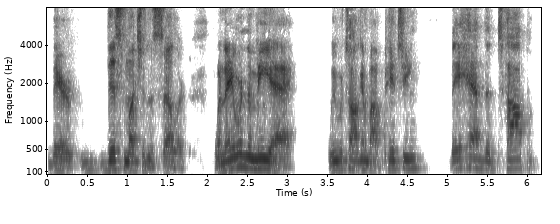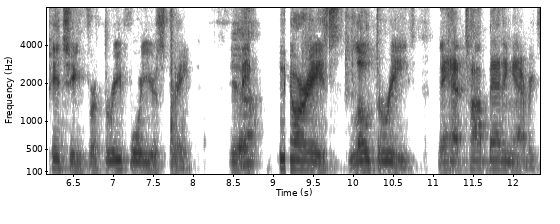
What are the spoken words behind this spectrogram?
they're this much in the cellar. When they were in the MEAC, we were talking about pitching. They had the top pitching for three, four years straight. Yeah. ERAs, low threes. They had top batting average.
